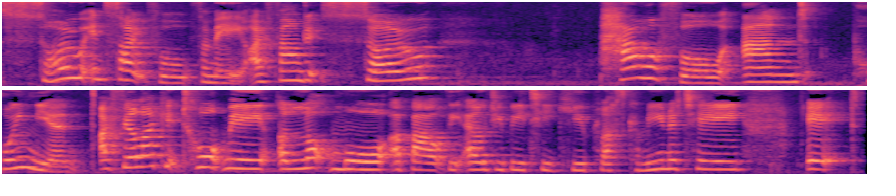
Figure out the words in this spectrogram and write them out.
so insightful for me. I found it so powerful and poignant. I feel like it taught me a lot more about the LGBTQ plus community. It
